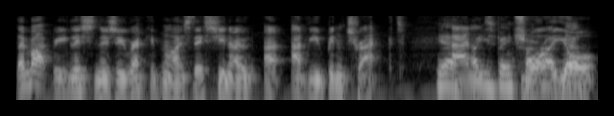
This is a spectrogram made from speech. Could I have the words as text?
There might be listeners who recognise this. You know, uh, have you been tracked? Yeah, and are you being tracked what right are your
